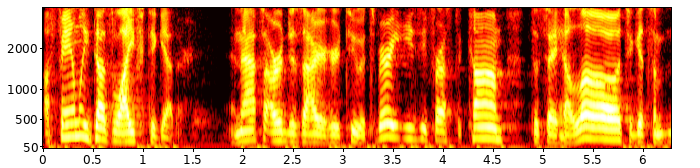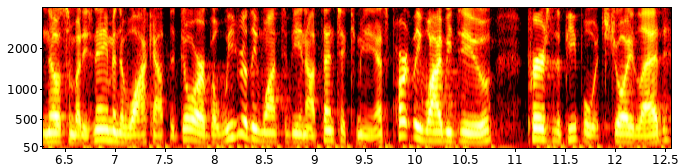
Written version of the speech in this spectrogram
a family does life together. And that's our desire here too. It's very easy for us to come, to say hello, to get some know somebody's name and to walk out the door, but we really want to be an authentic community. That's partly why we do prayers of the people which Joy led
